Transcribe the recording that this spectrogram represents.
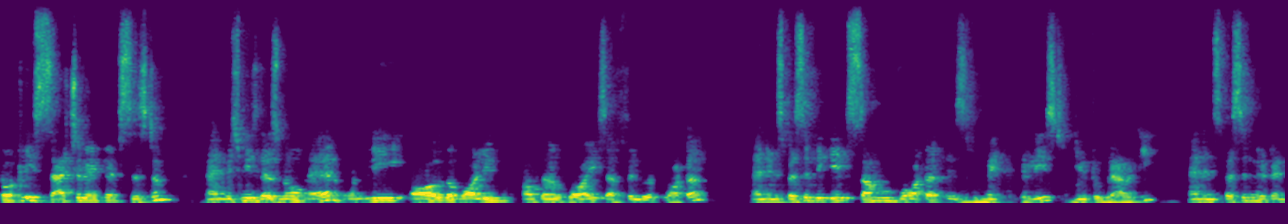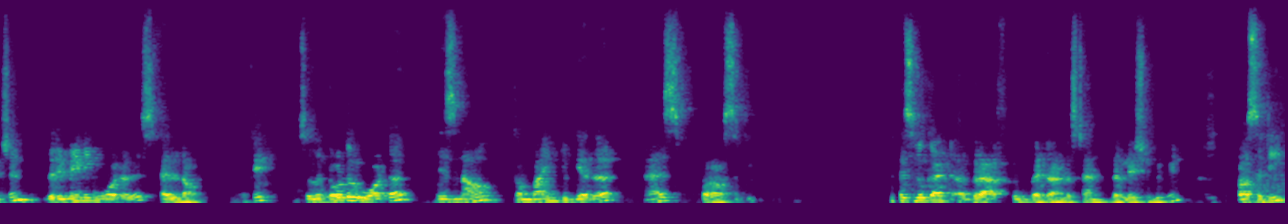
totally saturated system and which means there's no air, only all the volume of the voids are filled with water and in specific case, some water is released due to gravity. And in specific retention, the remaining water is held down. Okay. So the total water is now combined together as porosity. Let's look at a graph to better understand the relation between porosity,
